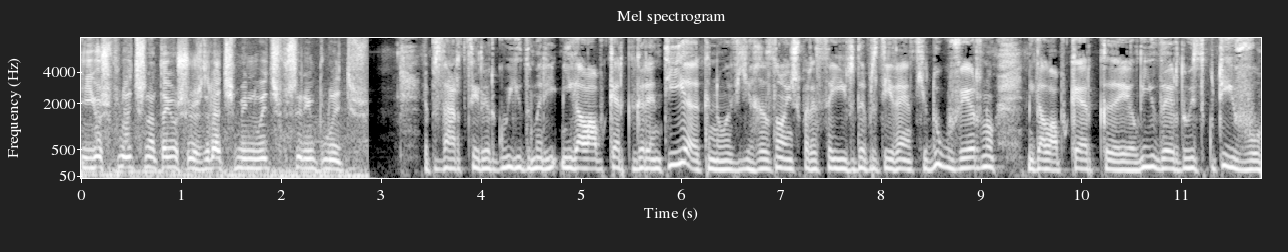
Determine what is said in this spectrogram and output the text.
E os políticos não têm os seus direitos diminuídos por serem políticos. Apesar de ser arguído, Miguel Albuquerque garantia que não havia razões para sair da presidência do governo. Miguel Albuquerque é líder do executivo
